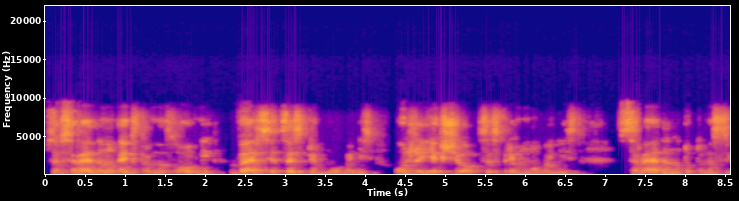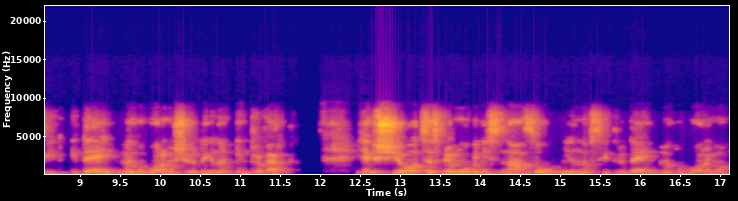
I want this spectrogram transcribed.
це всередину, екстра назовні, версія це спрямованість. Отже, якщо це спрямованість всередину, тобто на світ ідей, ми говоримо, що людина інтроверт. Якщо це спрямованість назовні, на світ людей, ми говоримо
